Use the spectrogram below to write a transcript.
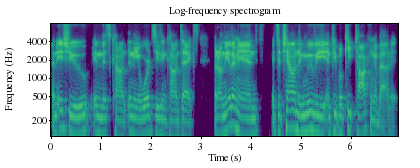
an issue in this con in the award season context but on the other hand it's a challenging movie and people keep talking about it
